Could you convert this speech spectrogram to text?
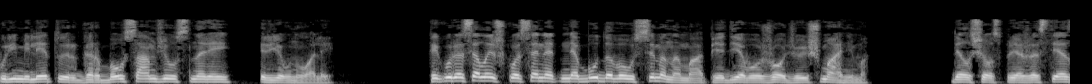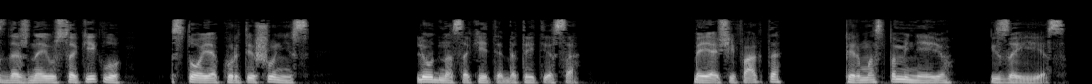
kurį mylėtų ir garbaus amžiaus nariai, ir jaunuoliai. Kai kuriuose laiškuose net nebūdavo užsimenama apie Dievo žodžio išmanimą. Dėl šios priežasties dažnai už sakyklų stoja kurti šunys. Liūdna sakyti, bet tai tiesa. Beje, šį faktą pirmas paminėjo Izaijas.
